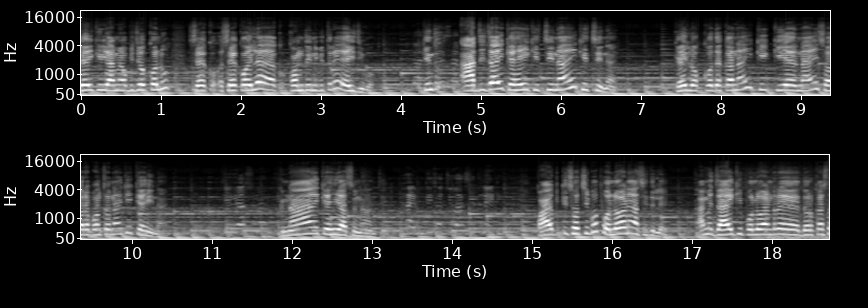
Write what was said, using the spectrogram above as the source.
দেইকি আমি অভিযোগ কলু সে সে কহিলে কম দিন ভিতরে এইযিব কিন্তু আজি যাই কেহি କିଛି ନାହିଁ କିଛି ନାହିଁ କେହି ଲୋକ ଦେଖା ନାହିଁ କି କିଏ ନାହିଁ ସରପଞ୍ଚ ନାହିଁ କି କେହି ନାହିଁ ନାଇଁ କେହି ଆସୁନାହାନ୍ତି ପାଇପ୍ ଟି ସଚିବ ପୋଲବାଣୀ ଆସିଥିଲେ ଆମେ ଯାଇକି ପୋଲବାଣୀରେ ଦରଖାସ୍ତ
